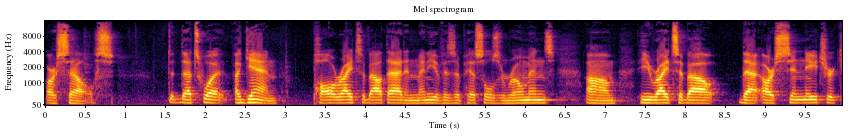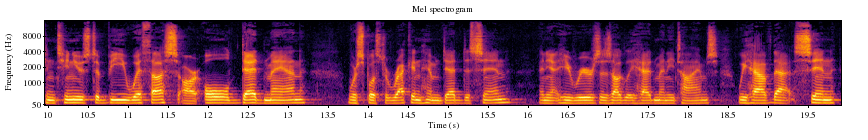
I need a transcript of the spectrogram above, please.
ourselves that's what, again, Paul writes about that in many of his epistles in Romans. Um, he writes about that our sin nature continues to be with us, our old dead man. We're supposed to reckon him dead to sin and yet he rears his ugly head many times. We have that sin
